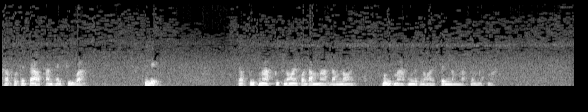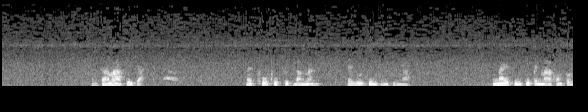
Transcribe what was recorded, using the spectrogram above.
พระพุทธเจ้าท่านให้ชื่อว่ากิเลส จะปิดมากปิดน้อยก็ดำมากดำน้อย มืดมากมืดน้อย เป็นลำหนักลำหนักมาสามารถที่จะ ให้ผู้ถูกปิดบังนั้นได้รู้จริงเห็นจริงได้ในสิ่งที่เป็นมาของตน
